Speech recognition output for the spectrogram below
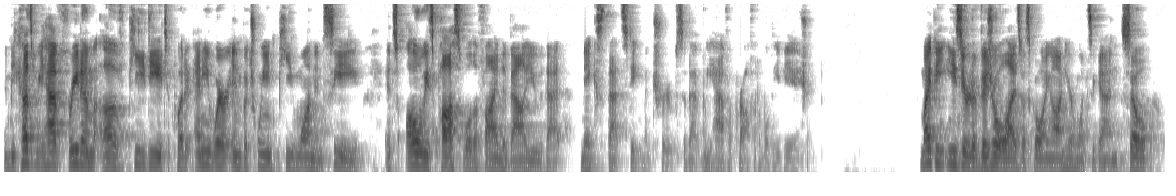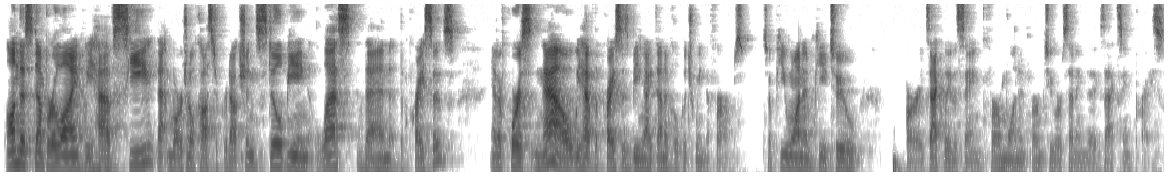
And because we have freedom of PD to put it anywhere in between P1 and C, it's always possible to find a value that makes that statement true so that we have a profitable deviation. Might be easier to visualize what's going on here once again. So on this number line, we have C, that marginal cost of production, still being less than the prices. And of course, now we have the prices being identical between the firms. So P1 and P2 are exactly the same. Firm 1 and Firm 2 are setting the exact same price.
